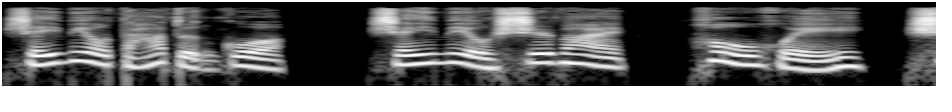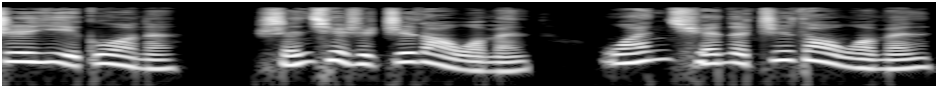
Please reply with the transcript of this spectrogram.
谁没有打盹过？谁没有失败、后悔、失意过呢？神却是知道我们，完全的知道我们。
